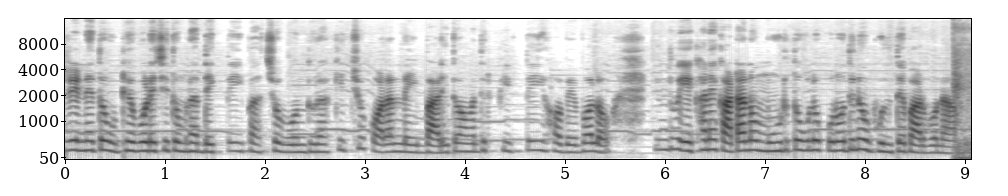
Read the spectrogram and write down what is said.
ট্রেনে তো উঠে পড়েছি, তোমরা দেখতেই পাচ্ছ বন্ধুরা, কিচ্ছু করার নেই, বাড়ি তো আমাদের ফিরতেই হবে, বলো। কিন্তু এখানে কাটানো মুহূর্তগুলো কোনোদিনও ভুলতে পারব না আমি।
